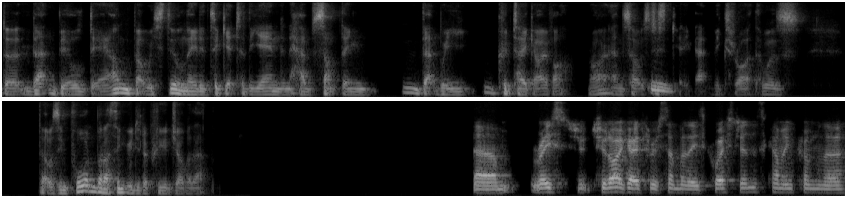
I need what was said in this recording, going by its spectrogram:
the that build down, but we still needed to get to the end and have something that we could take over, right? And so it was just mm. getting that mix right that was that was important, but I think we did a pretty good job of that. Um, Reese, should, should I go through some of these questions coming from the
